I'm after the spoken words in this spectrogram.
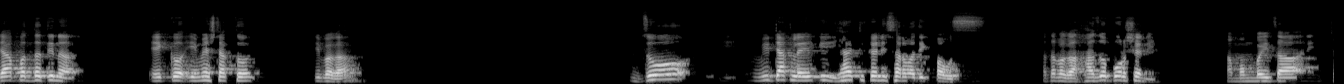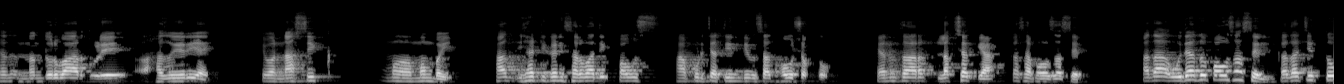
ज्या पद्धतीनं एक इमेज टाकतो ती बघा. जो मी टाकलंय की ह्या ठिकाणी सर्वाधिक पाऊस. आता बघा हा जो पोर्शन आहे हा मुंबईचा आणि नंदुरबार धुळे हा जो एरिया आहे किंवा नाशिक म मुंबई हा ह्या ठिकाणी सर्वाधिक पाऊस हा पुढच्या तीन दिवसात होऊ शकतो. त्यानुसार लक्षात घ्या कसा पाऊस असेल. आता उद्या जो पाऊस असेल कदाचित तो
